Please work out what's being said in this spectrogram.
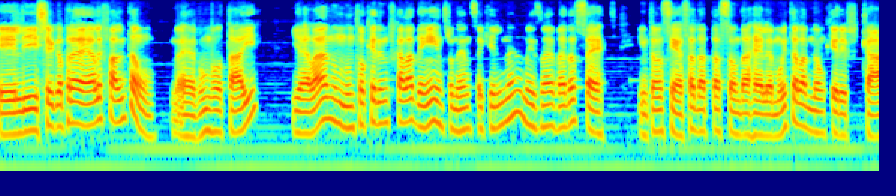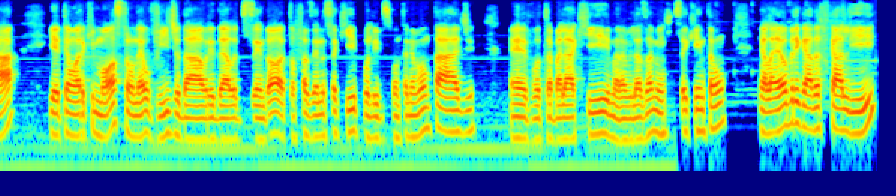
Ele chega para ela e fala, então, é, vamos voltar aí? E ela, ah, não, não tô querendo ficar lá dentro, né? Não sei o que. Ele, não, mas vai, vai dar certo. Então, assim, essa adaptação da Halle é muito ela não querer ficar. E aí tem uma hora que mostram, né, o vídeo da Aure dela dizendo, ó, oh, tô fazendo isso aqui por livre espontânea vontade. É, vou trabalhar aqui maravilhosamente, não sei o que. Então, ela é obrigada a ficar ali,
